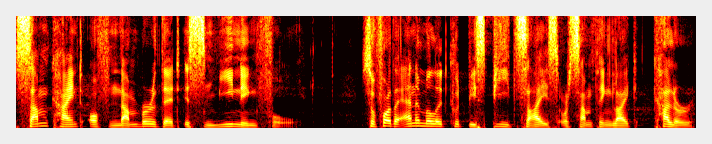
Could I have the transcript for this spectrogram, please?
some kind of number that is meaningful. So for the animal, it could be speed, size, or something like color.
